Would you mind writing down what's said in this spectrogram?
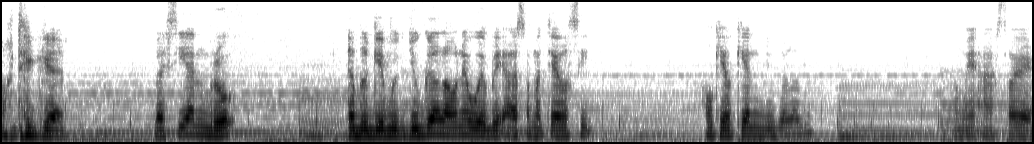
Odegaard. Basian bro double game week juga lawannya WBA sama Chelsea. Hoki-hokian juga lah bro namanya Asoy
